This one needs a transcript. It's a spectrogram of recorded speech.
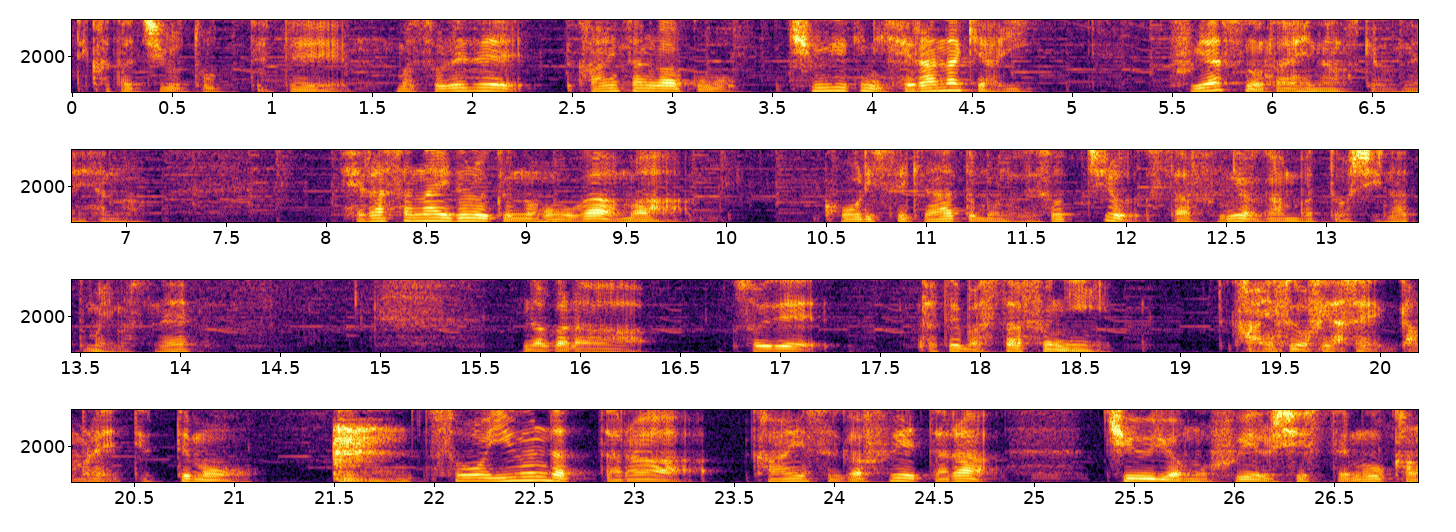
て形をとってて、まあ、それで会員さんがこう急激に減らなきゃいい。増やすの大変なんですけどね。あの減らさない努力の方がまあ効率的だなと思うのでそっちをスタッフには頑張ってほしいなと思いますね。だからそれで例えばスタッフに会員数を増やせ頑張れって言っても そう言うんだったら会員数が増えたら給料も増えるシステムを考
